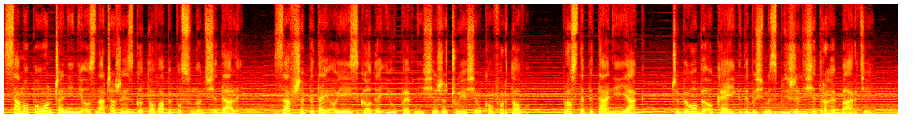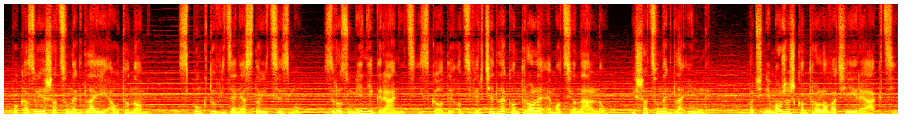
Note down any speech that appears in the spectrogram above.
Samo połączenie nie oznacza, że jest gotowa, by posunąć się dalej. Zawsze pytaj o jej zgodę i upewnij się, że czuje się komfortowo. Proste pytanie: jak? Czy byłoby ok, gdybyśmy zbliżyli się trochę bardziej? pokazuje szacunek dla jej autonomii. Z punktu widzenia stoicyzmu, zrozumienie granic i zgody odzwierciedla kontrolę emocjonalną i szacunek dla innych. Choć nie możesz kontrolować jej reakcji,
